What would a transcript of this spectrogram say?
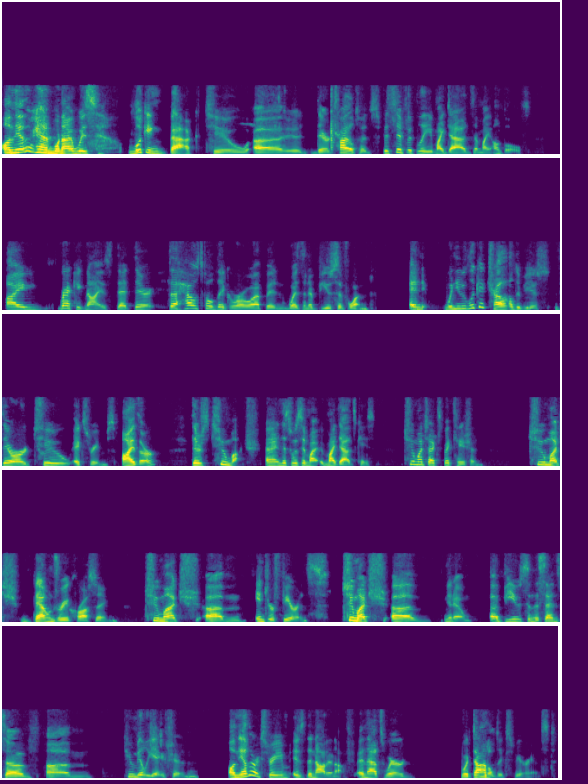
On the other hand, when I was looking back to uh, their childhood, specifically my dad's and my uncle's, I recognized that the household they grew up in was an abusive one and when you look at child abuse, there are two extremes. Either there's too much, and this was in my my dad's case, too much expectation, too much boundary crossing, too much um, interference, too much, uh, you know, abuse in the sense of um, humiliation. On the other extreme is the not enough, and that's where what Donald experienced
